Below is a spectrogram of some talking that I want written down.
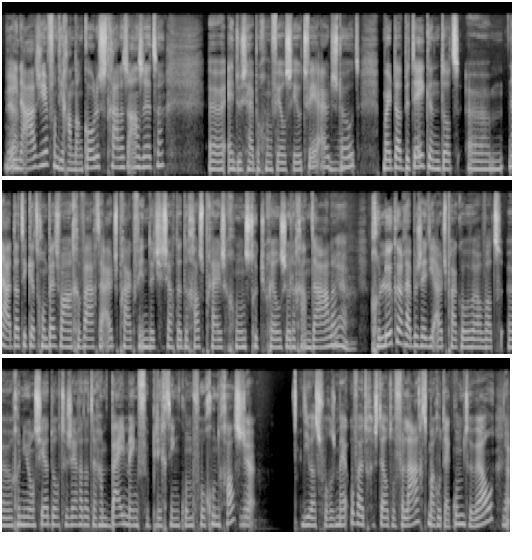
ja. in Azië. Van die gaan dan kolenstralen aanzetten. Uh, en dus hebben gewoon veel CO2-uitstoot. Ja. Maar dat betekent dat, um, nou, dat ik het gewoon best wel een gewaagde uitspraak vind. Dat je zegt dat de gasprijzen gewoon structureel zullen gaan dalen. Ja. Gelukkig hebben ze die uitspraak ook wel wat uh, genuanceerd door te zeggen dat er een bijmengverplichting komt voor groen gas. Ja. Die was volgens mij of uitgesteld of verlaagd. Maar goed, hij komt er wel. Ja.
